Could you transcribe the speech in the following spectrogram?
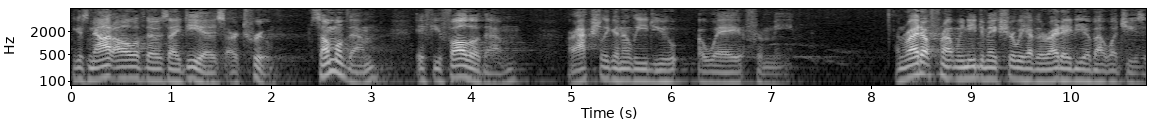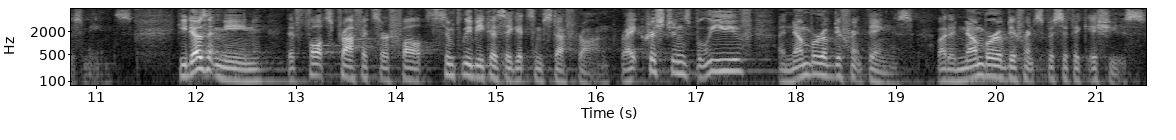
because not all of those ideas are true. Some of them, if you follow them, are actually going to lead you away from me. And right up front, we need to make sure we have the right idea about what Jesus means. He doesn't mean that false prophets are false simply because they get some stuff wrong, right? Christians believe a number of different things about a number of different specific issues.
